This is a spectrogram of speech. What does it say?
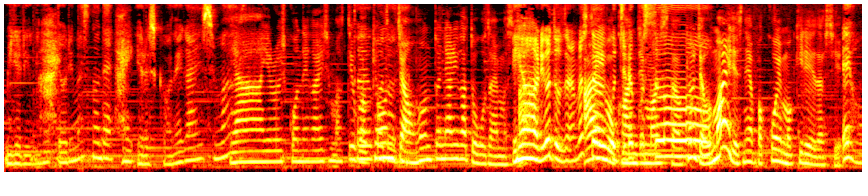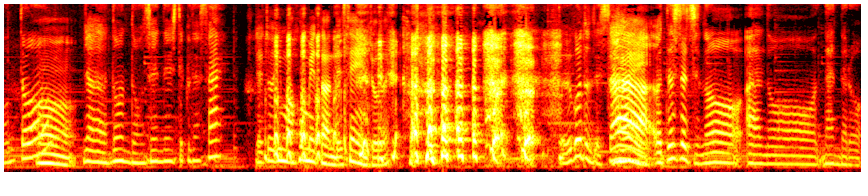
見れるようになっておりますので、はい。よろしくお願いします。いやーよろしくお願いします。っていうかきょんちゃん本当にありがとうございます。いやーありがとうございました。愛を感じました。きょんちゃんうまいですね。やっぱ声も綺麗だし。え本当、うん。じゃあどんどん宣伝してください。じちょっと今褒めたんで 1000円ちょうだい。ということでさ、は私たちのあのーなんだろう、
